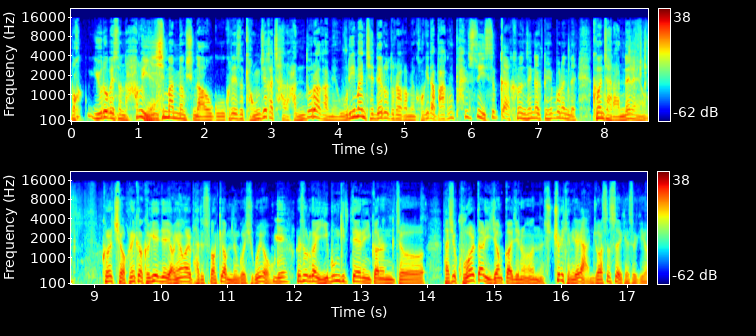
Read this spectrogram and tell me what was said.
막 유럽에서는 하루 에 예. 20만 명씩 나오고 그래서 경제가 잘 안 돌아가면 우리만 제대로 돌아가면 거기다 마구 팔 수 있을까 그런 생각도 해보는데 그건 잘 안 되네요. 그렇죠. 그러니까 그게 이제 영향을 받을 수밖에 없는 것이고요. 예. 그래서 우리가 2분기 때니까는 저 사실 9월 달 이전까지는 수출이 굉장히 안 좋았었어요. 계속이요.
